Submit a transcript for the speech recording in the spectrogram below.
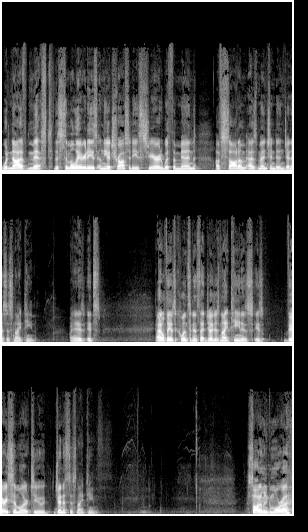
would not have missed the similarities and the atrocities shared with the men of Sodom as mentioned in Genesis 19. it's, I don't think it's a coincidence that Judges 19 is, is very similar to Genesis 19. Sodom and Gomorrah,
